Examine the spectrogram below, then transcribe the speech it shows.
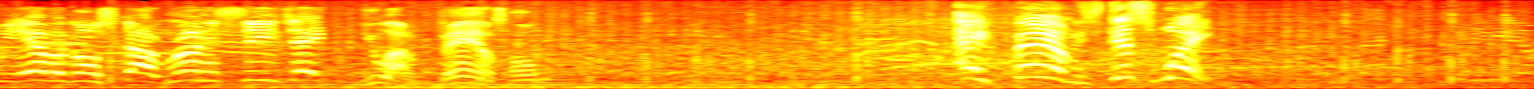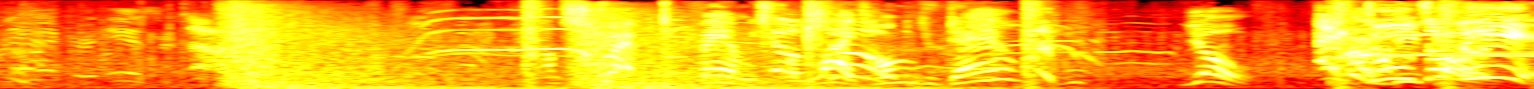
We ever gonna stop running, CJ? You out of bounds, homie. Hey, families, this way! I'm strapped for families Yo, for life, dude. homie. You down? Yo, Hey, dudes over on it. here!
